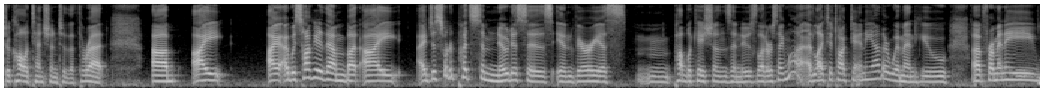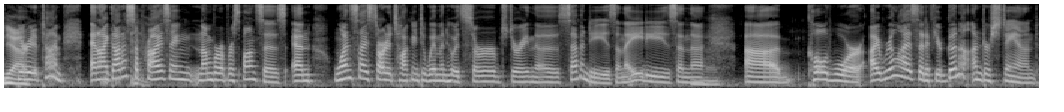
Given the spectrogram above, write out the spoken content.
to call attention to the threat, uh, I, I, I was talking to them, but I I just sort of put some notices in various um, publications and newsletters saying, "Well, I'd like to talk to any other women who uh, from any yeah. period of time." And I got a surprising number of responses. And once I started talking to women who had served during the 70s and the 80s and the mm-hmm. uh, Cold War, I realized that if you're going to understand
